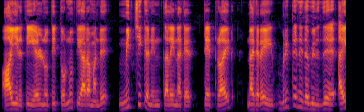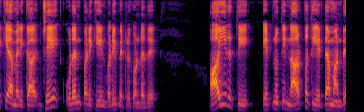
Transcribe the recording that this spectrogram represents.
ஆயிரத்தி எழுநூற்றி தொண்ணூற்றி ஆறாம் ஆண்டு மிச்சிகனின் தலைநகர் டெட்ராய்டு நகரை பிரிட்டனிடமிருந்து ஐக்கிய அமெரிக்கா ஜே உடன்படிக்கையின்படி பெற்றுக்கொண்டது. ஆயிரத்தி எட்நூற்றி நாற்பத்தி எட்டாம் ஆண்டு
